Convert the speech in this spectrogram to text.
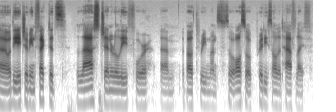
uh, or the HIV infected, last generally for um, about three months. So also a pretty solid half-life.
